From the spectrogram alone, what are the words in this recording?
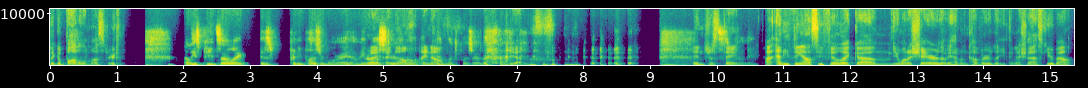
Like a bottle of mustard. At least pizza like is pretty pleasurable, right? I mean, Right, I mustard. know, don't, I know. Much pleasure. Yeah. Interesting. Uh, anything else you feel like um, you want to share that we haven't covered that you think I should ask you about?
